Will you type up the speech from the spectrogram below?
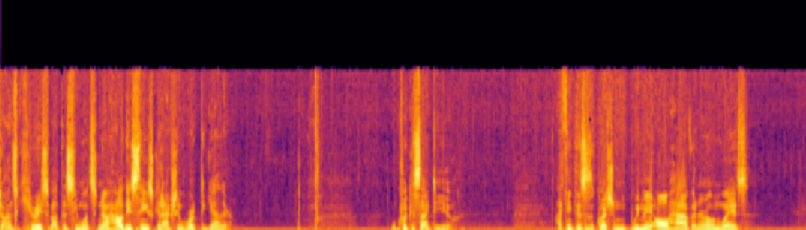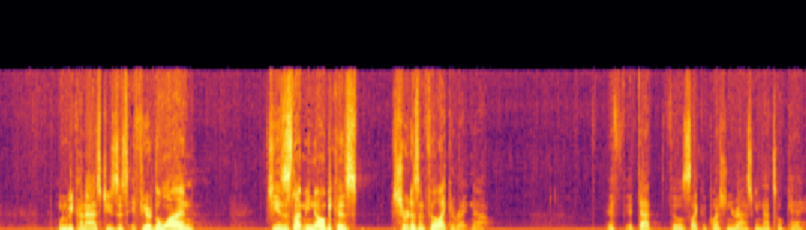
John's curious about this. He wants to know how these things could actually work together. Quick aside to you. I think this is a question we may all have in our own ways. When we kind of ask Jesus, if you're the one, Jesus, let me know because it sure doesn't feel like it right now. If, if that feels like a question you're asking, that's okay.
